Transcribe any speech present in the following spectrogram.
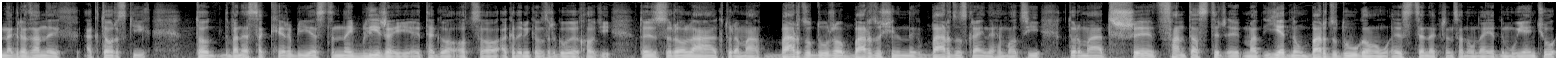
nagradzanych aktorskich, to Vanessa Kirby jest najbliżej tego, o co akademikom z reguły chodzi. To jest rola, która ma bardzo dużo, bardzo silnych, bardzo skrajnych emocji, która ma trzy fantastyczne, ma jedną bardzo długą e, scenę kręconą na jednym ujęciu,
